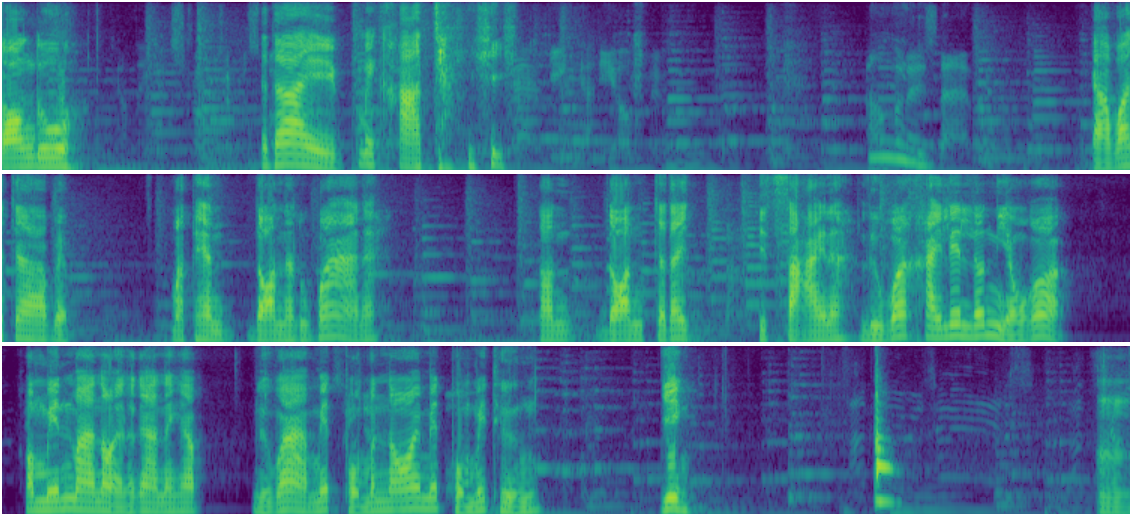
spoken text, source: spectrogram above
ลองดู จะได้ไม่ขาดใจกะว่าจะแบบมาแทนดอนนารุมานะ ดอนดอนจะได้ทิศซ้ายนะ หรือว่าใครเล่นแล้วเหนียวก็ คอมเมนต์มาหน่อยแล้วกันนะครับ หรือว่าเม็ดผมมันน้อยเม็ดผมไม่ถึง ยิงอืม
